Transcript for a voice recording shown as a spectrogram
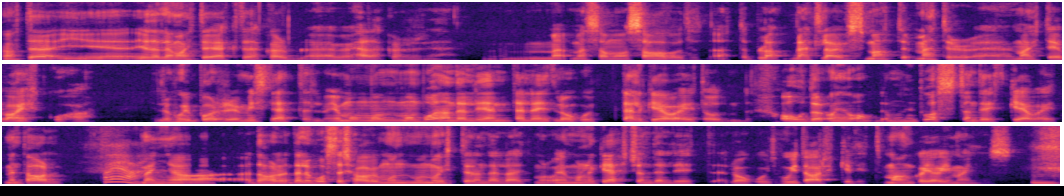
Mutta, ja maita jäktä hädakar, mä sama saavut, että Black Lives Matter, Matter maita ei vaihkuha. Eller hui borre mislet, ja mun, mun, mun puhutaan tällä, tällä logo, tällä kevahit, ouder, oi, ouder, mun tuostan teitä kevahit, men täällä, Ah, oh, yeah. mänja talle, talle vuostasaave mun, mun muistel on talle, et mul, mul on kähti on talle loguid, huid arkilit, manga jäi mainus mm..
